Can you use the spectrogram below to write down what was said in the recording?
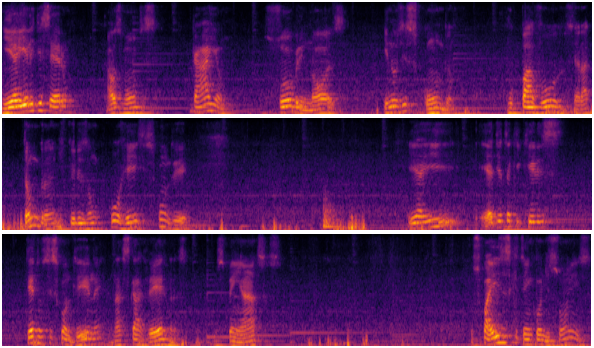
E aí eles disseram aos montes: caiam sobre nós e nos escondam. O pavor será tão grande que eles vão correr e se esconder. E aí é dito aqui que eles tentam se esconder né, nas cavernas, nos penhascos. Os países que têm condições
